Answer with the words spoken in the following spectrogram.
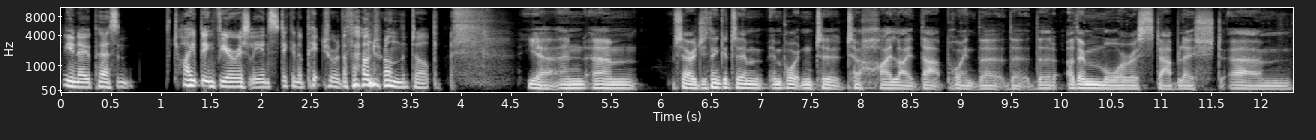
you know, person typing furiously and sticking a picture of the founder on the top? Yeah, and um, Sarah, do you think it's um, important to to highlight that point? that the, the other more established um,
